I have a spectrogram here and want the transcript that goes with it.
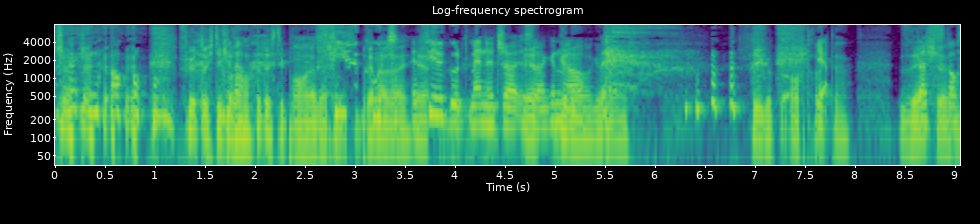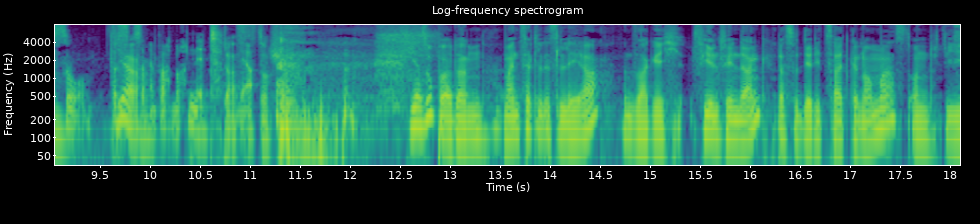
genau. führt durch die, Genau. Brau durch die Brauerei, Viel Brennerei. gut, Feel Good Manager ist Ja, er, genau. genau. genau. Viel gut Beauftragter. Sehr das schön. ist doch so. Das Ja. ist einfach noch nett. Das ja. ist doch schön. Ja, super. Dann mein Zettel ist leer. Dann sage ich vielen, vielen Dank, dass du dir die Zeit genommen hast und die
